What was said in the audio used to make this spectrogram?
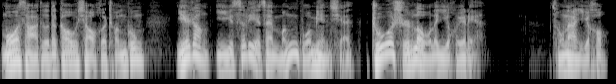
摩萨德的高效和成功也让以色列在盟国面前着实露了一回脸。从那以后，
